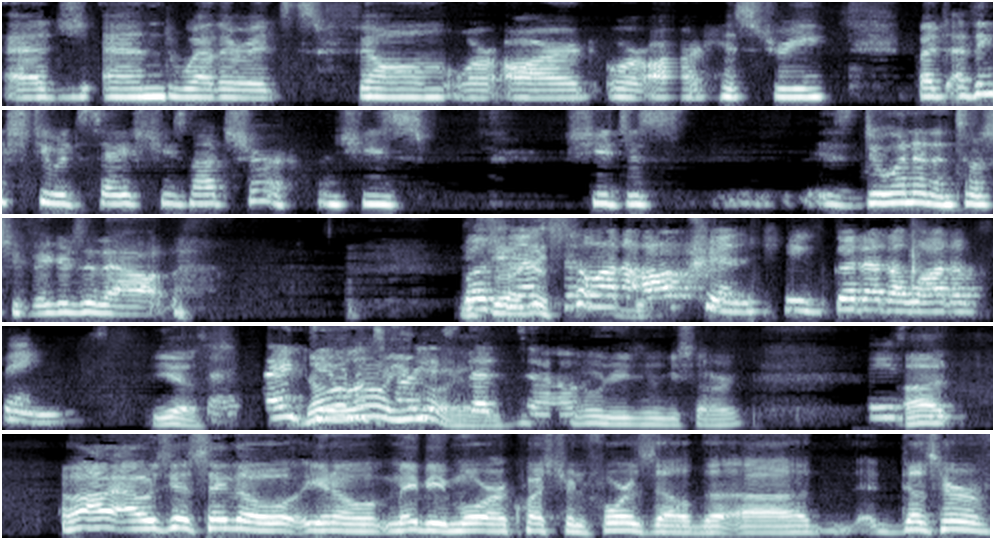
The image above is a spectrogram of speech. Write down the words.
edge end whether it's film or art or art history but i think she would say she's not sure and she's she just is doing it until she figures it out well, so she has guess, a lot of options. She's good at a lot of things. Yes. So. Thank no, you. No, we'll you said so. No reason to be sorry. Please. Uh, I was going to say though, you know, maybe more a question for Zelda. Uh, does her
